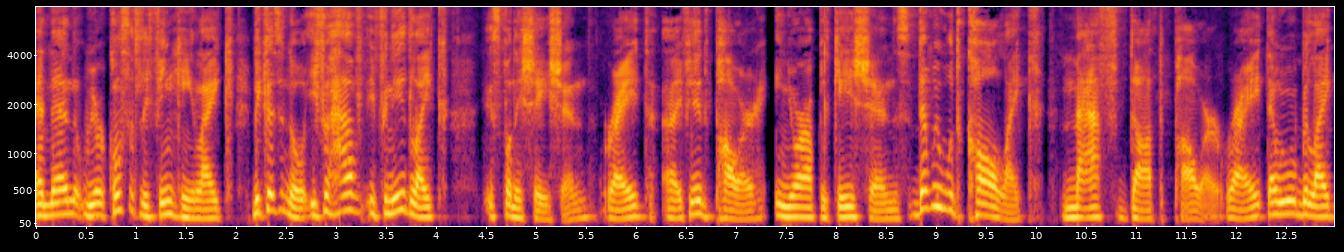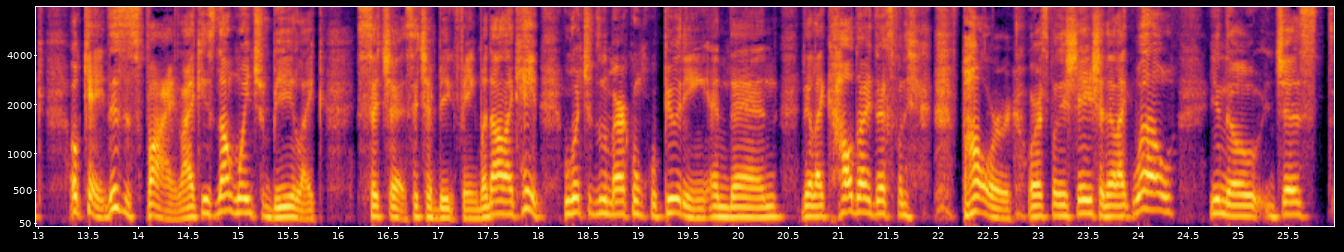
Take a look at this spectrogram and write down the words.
And then we are constantly thinking like, because you know, if you have, if you need like exponentiation, right? Uh, if you need power in your applications, then we would call like math dot power, right? Then we would be like, okay, this is fine. Like it's not going to be like such a such a big thing. But now like, hey, we want to do numerical computing, and then they're like, how do I do exponential power or exponentiation? They're like, well, you know, just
